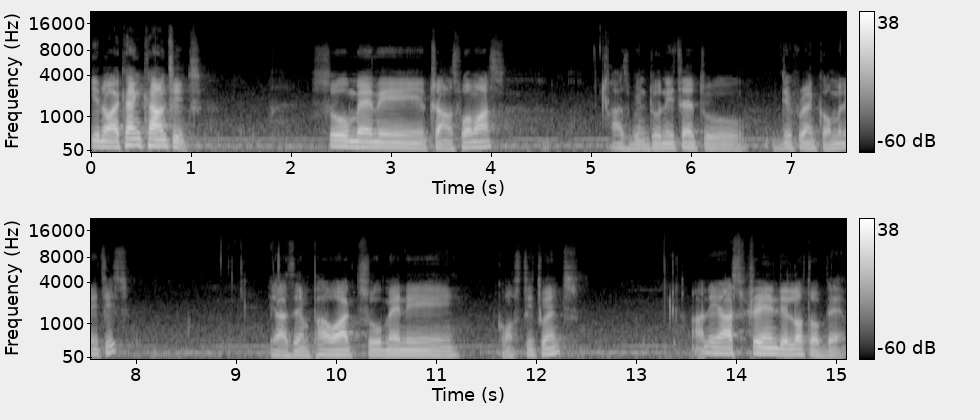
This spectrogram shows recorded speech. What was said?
you know I can't count it. So many transformers has been donated to different communities. He has empowered so many constituents, and he has trained a lot of them.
